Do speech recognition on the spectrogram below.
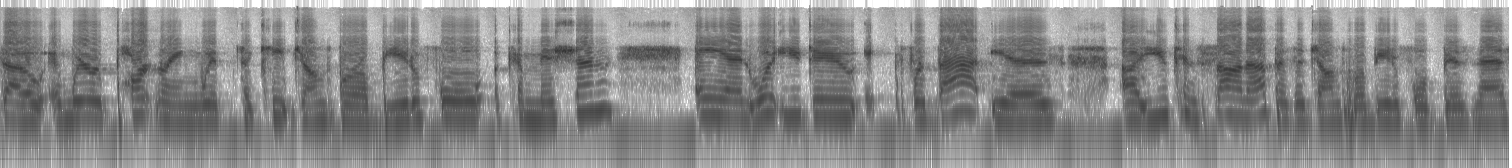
So, and we're partnering with the Keep Jonesboro Beautiful Commission. And what you do for that is uh, you can sign up as a Jonesboro Beautiful business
